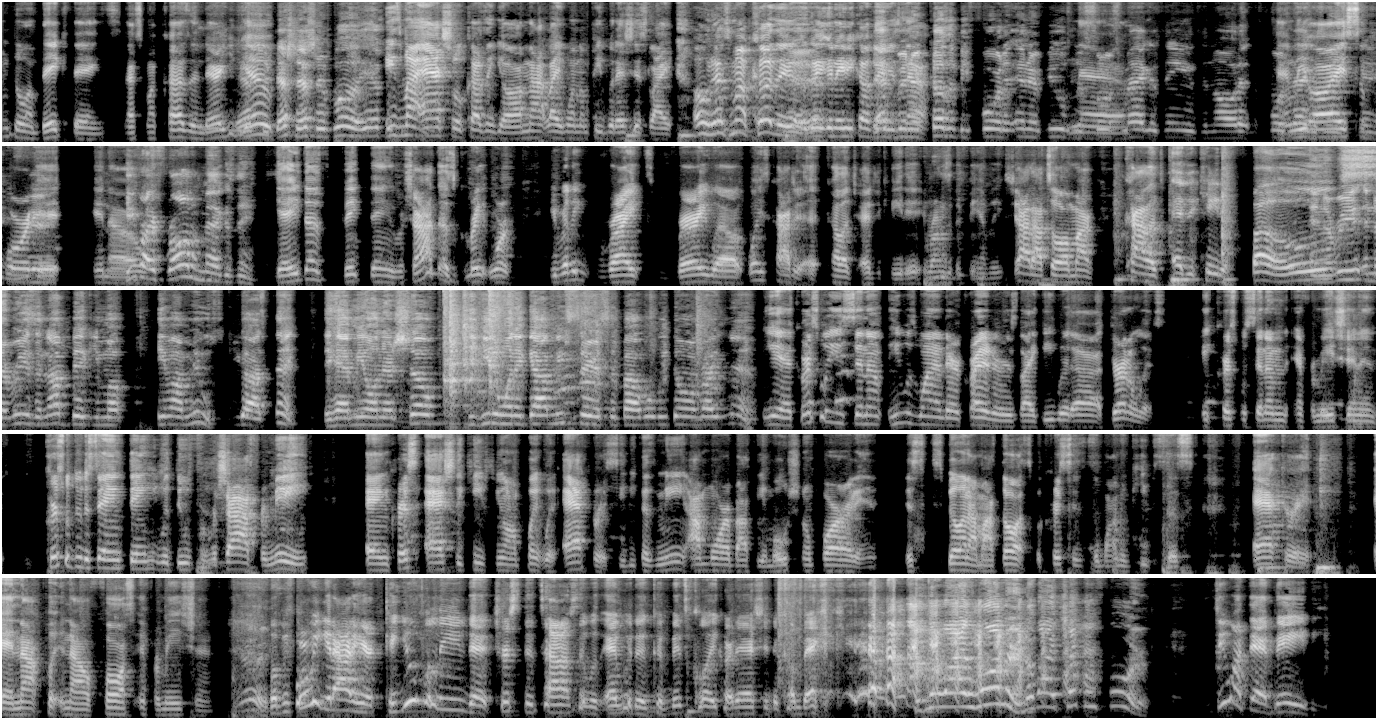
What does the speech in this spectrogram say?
Doing big things. That's my cousin. There you That's, go. your, that's that's your blood. Yeah, He's my actual cousin, y'all. I'm not like one of them people that's just like, oh, that's my cousin. Yeah, he comes that's been a cousin before the interviews with Nah. Source magazines and all that. before And we always came, support yeah. it. You know. He write for all the magazines. Yeah, he does big things. Rashad does great work. He really writes very well. Well, he's college college educated. Runs in the family. Shout out to all my college educated folks. And the reason and the reason I big him up, my muse. You guys think they had me on their show? He, he the one that got me serious about what we doing right now. yeah, Kris will you send him. He was one of their creditors. Like he would uh journalists. He, Kris would send him information, and Kris would do the same thing he would do for Rashad for me. And Kris actually keeps me on point with accuracy because me, I'm more about the emotional part and just spilling out my thoughts. But Kris is the one who keeps us accurate and not putting out false information. But before we get out of here, can you believe that Tristan Thompson was able to convince Khloe Kardashian to come back? Nobody want her. Nobody checking for her. she want that baby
